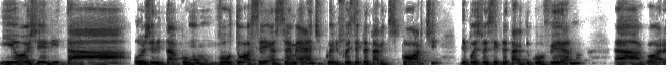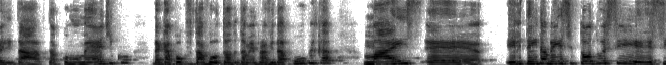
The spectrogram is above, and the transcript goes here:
E hoje ele tá, hoje ele tá como voltou a ser, a ser médico, ele foi secretário de esporte, depois foi secretário do governo, ah, agora ele tá, tá como médico, daqui a pouco está voltando também para a vida pública mas é, ele tem também esse todo esse, esse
